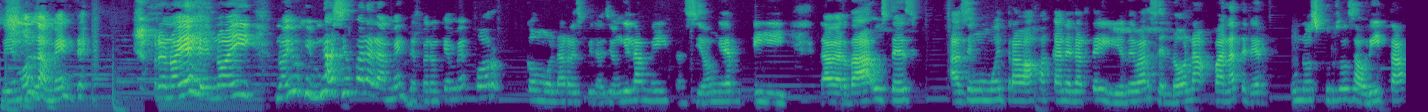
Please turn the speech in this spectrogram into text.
cuidemos la mente. Pero no hay, no, hay, no hay un gimnasio para la mente, pero qué mejor como la respiración y la meditación. Y la verdad, ustedes hacen un buen trabajo acá en el Arte de Vivir de Barcelona, van a tener unos cursos ahorita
